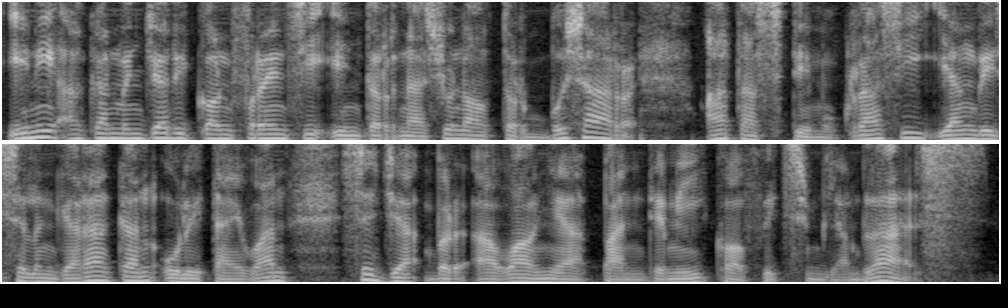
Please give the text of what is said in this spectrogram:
Ini akan menjadi konferensi internasional terbesar atas demokrasi yang diselenggarakan oleh Taiwan sejak berawalnya pandemi COVID-19.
